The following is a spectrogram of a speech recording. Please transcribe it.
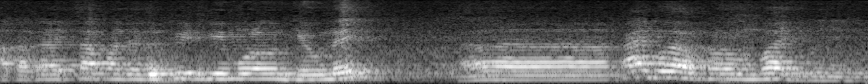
आता काय चपात्याचं पीठ बी मळून ठेवलंय. काय बघा भाजी बनवली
